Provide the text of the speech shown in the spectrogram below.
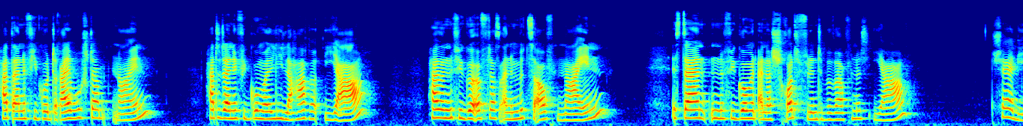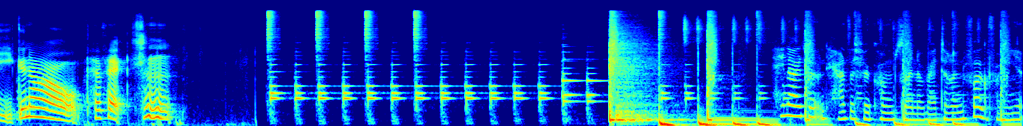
Hat deine Figur drei Buchstaben? Nein. Hatte deine Figur mal lila Haare? Ja. Hat deine Figur öfters eine Mütze auf? Nein. Ist deine Figur mit einer Schrottflinte bewaffnet? Ja. Shelly, genau. Perfekt. Hey Leute und herzlich willkommen zu einer weiteren Folge von mir.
